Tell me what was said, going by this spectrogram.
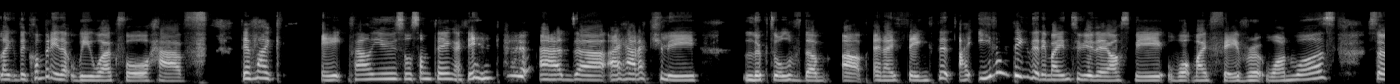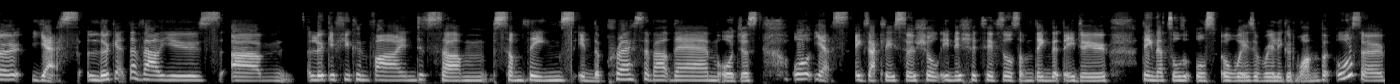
like the company that we work for have, they have like eight values or something, I think. And uh, I had actually looked all of them up and i think that i even think that in my interview they asked me what my favorite one was. So yes look at the values um look if you can find some some things in the press about them or just or yes exactly social initiatives or something that they do. I think that's also always a really good one. But also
